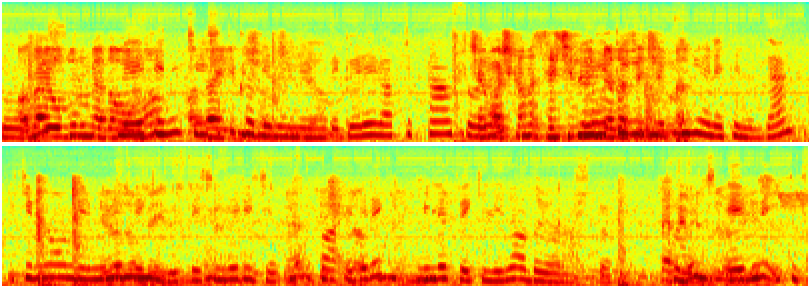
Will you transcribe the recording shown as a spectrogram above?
doğmuş. Aday olurum ya da olmam, MHP'nin aday çeşitli gibi çalışacağım. kabinelerinde görev yaptıktan sonra İlçe başkanı seçilirim ya da MHP il- seçilmem. il yönetiminden 2011 milletvekili seçimleri için Ben istifa ederek milletvekilliğine aday olmuştu. Hepimiz Kılıç de evli ve öyleyiz. iki çocuk.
